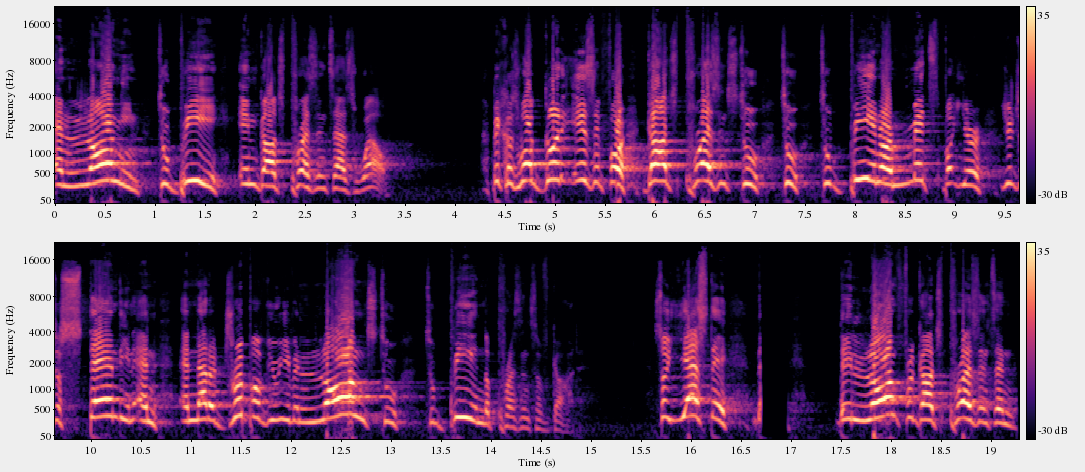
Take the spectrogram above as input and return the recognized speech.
and longing to be in God's presence as well. Because what good is it for God's presence to, to, to be in our midst, but you're, you're just standing and, and not a drip of you even longs to, to be in the presence of God? So, yes, they, they, they long for God's presence, and,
